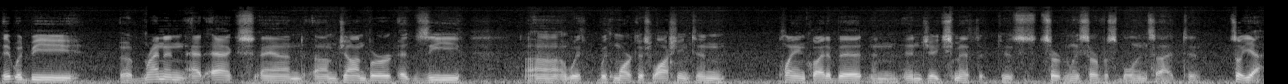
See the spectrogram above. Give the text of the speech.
it would be uh, Brennan at X and um, John Burt at Z, uh, with with Marcus Washington playing quite a bit, and, and Jake Smith is certainly serviceable inside too. So yeah,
